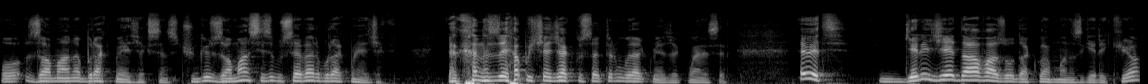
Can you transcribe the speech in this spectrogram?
o zamana bırakmayacaksınız. Çünkü zaman sizi bu sefer bırakmayacak. Yakanıza yapışacak bu Satürn bırakmayacak maalesef. Evet geleceğe daha fazla odaklanmanız gerekiyor.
